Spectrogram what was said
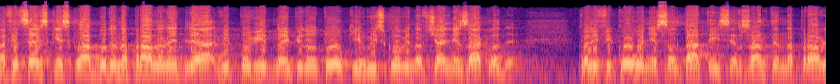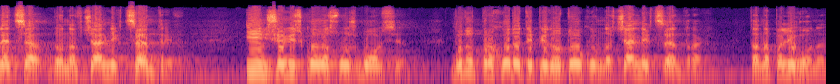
Офіцерський склад буде направлений для відповідної підготовки у військові навчальні заклади. Кваліфіковані солдати і сержанти направляться до навчальних центрів. Інші військовослужбовці будуть проходити підготовку в навчальних центрах та на полігонах.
